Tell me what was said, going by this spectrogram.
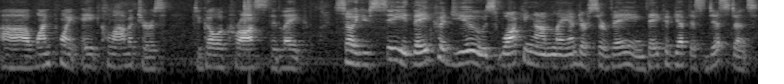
uh, 1.8 kilometers to go across the lake. So you see, they could use, walking on land or surveying, they could get this distance,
